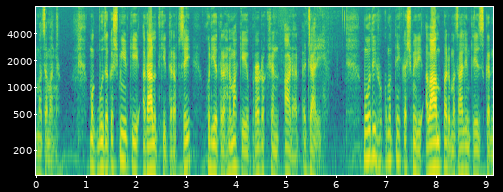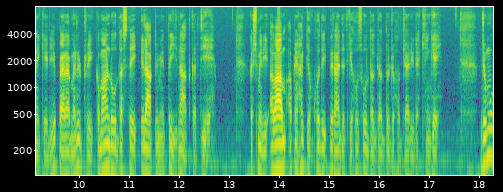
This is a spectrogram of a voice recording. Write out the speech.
مذمت مقبوضہ کشمیر کی عدالت کی طرف سے حریت رہنما کے پروڈکشن آرڈر جاری مودی حکومت نے کشمیری عوام پر مظالم تیز کرنے کے لیے پیراملٹری کمانڈو دستے علاقے میں تعینات کر دیے کشمیری عوام اپنے حق کی خود ارادت کے حصول تک جد و جہد جاری رکھیں گے جموں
